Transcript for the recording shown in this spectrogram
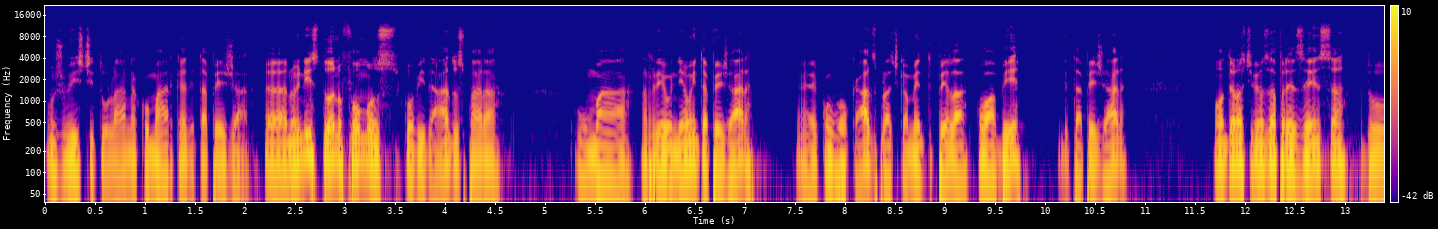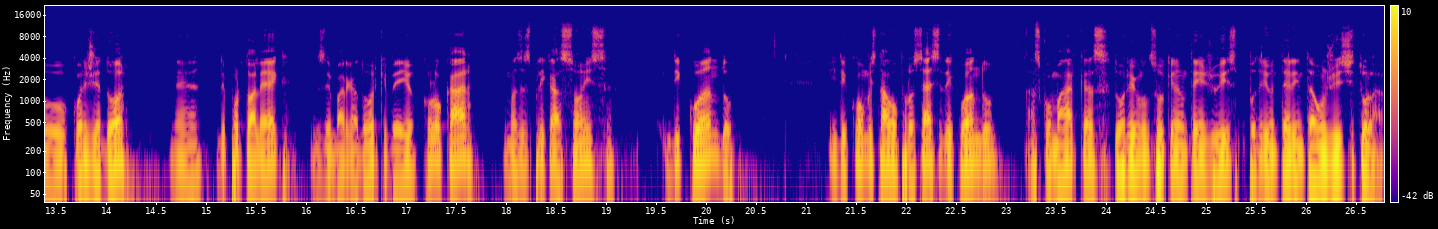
um juiz titular na comarca de Itapejara. É, no início do ano fomos convidados para uma reunião em Itapejara, é, convocados praticamente pela OAB de Itapejara, onde nós tivemos a presença do corregedor né, de Porto Alegre, desembargador, que veio colocar umas explicações de quando e de como estava o processo e de quando as comarcas do Rio Grande do Sul que não têm juiz poderiam ter então um juiz titular.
